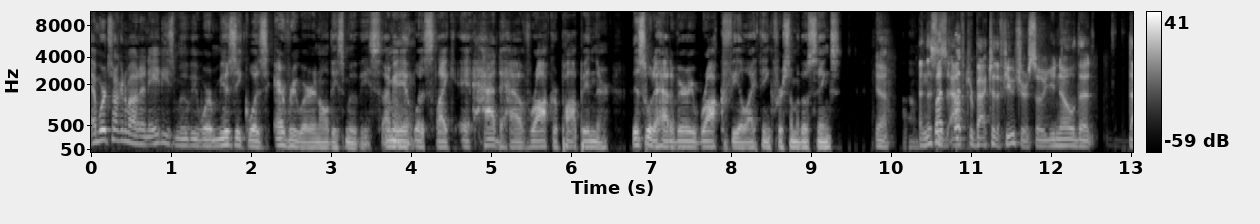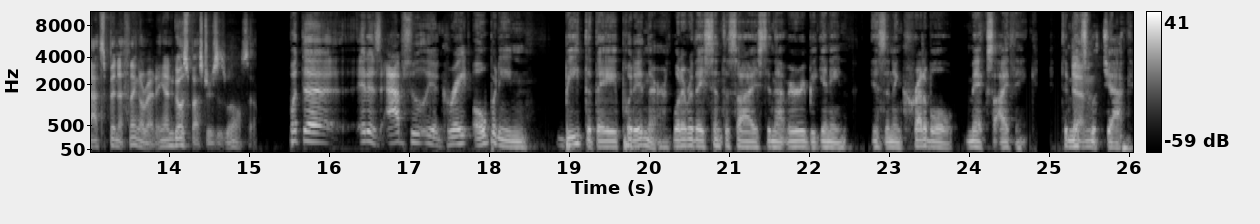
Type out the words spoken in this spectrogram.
And we're talking about an 80s movie where music was everywhere in all these movies. I mean, Mhm. it was like it had to have rock or pop in there. This would have had a very rock feel, I think, for some of those things. Yeah. Um, And this but- is but- after Back to the Future, so you know that that's been a thing already, and Ghostbusters as well. So But the it is absolutely a great opening beat that they put in there. Whatever they synthesized in that very beginning is an incredible mix, I think, to mix and- with Jack.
